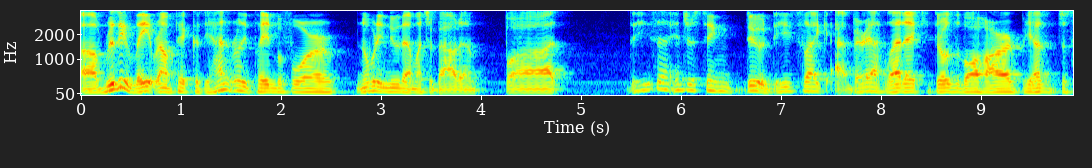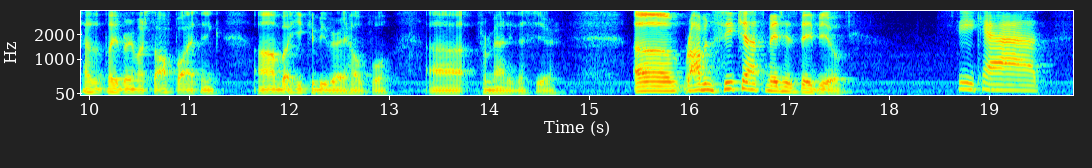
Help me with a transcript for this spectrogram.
Uh, really late round pick because he hadn't really played before. Nobody knew that much about him, but he's an interesting dude. He's like very athletic. He throws the ball hard. He hasn't just hasn't played very much softball, I think, um, but he could be very helpful uh, for Maddie this year. Um, Robin Seacats made his debut. Sea cats.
